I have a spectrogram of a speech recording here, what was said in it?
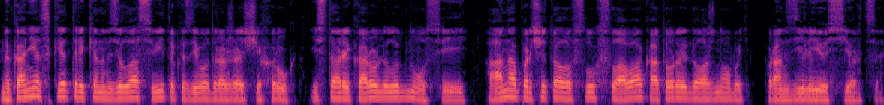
Наконец Кэтрикин взяла свиток из его дрожащих рук, и старый король улыбнулся ей, а она прочитала вслух слова, которые, должно быть, пронзили ее сердце.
